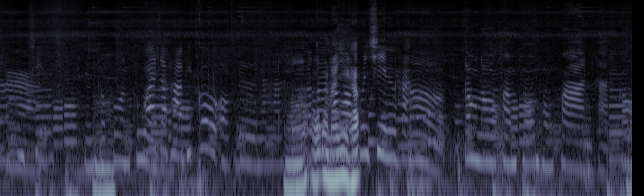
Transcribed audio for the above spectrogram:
นะค่ะคุณชินเห็นเขาป้อนกล้วยว่าจะพาพี่โก้ออกเดินนะคะอ๋อก็ออกต้วันไหนอีกครับ คุณชินค่ะก็ต้องรอความพร้อมของควานค่ะ ก็อ๋อ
